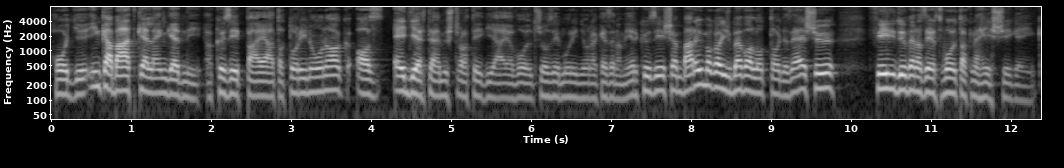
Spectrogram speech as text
hogy inkább át kell engedni a középpályát a Torinónak, az egyértelmű stratégiája volt José Mourinho-nak ezen a mérkőzésen, bár ő maga is bevallotta, hogy az első félidőben azért voltak nehézségeink.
